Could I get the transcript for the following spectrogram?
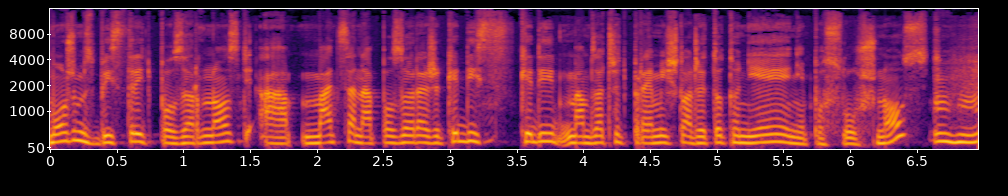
môžem zbystriť pozornosť a mať sa na pozore, že kedy, kedy mám začať premýšľať, že toto nie je neposlušnosť, mm-hmm.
